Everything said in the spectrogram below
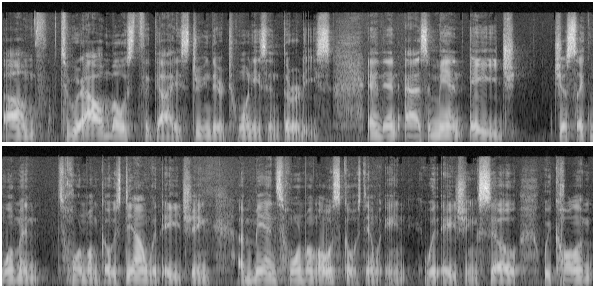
Um, throughout most of the guys during their 20s and 30s. And then as a man age, just like woman's hormone goes down with aging, a man's hormone also goes down with, aging. So we call them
